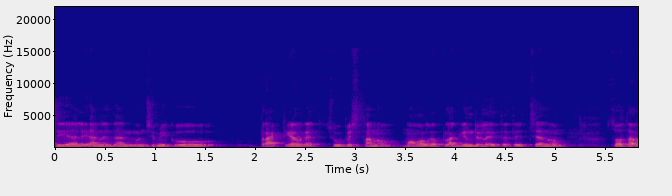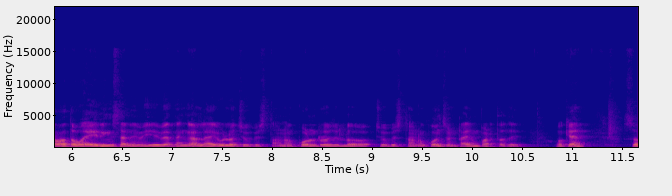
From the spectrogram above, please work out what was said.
చేయాలి అనే దాని గురించి మీకు ప్రాక్టికల్గా చూపిస్తాను. మామూలుగా ప్లగ్ ఇన్ రిలే అయితే తెచ్చాను. సో తర్వాత వైరింగ్స్ అనేవి ఏ విధంగా లైవ్లో చూపిస్తాను కొన్ని రోజుల్లో చూపిస్తాను కొంచెం టైం పడుతుంది. ఓకే? సో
